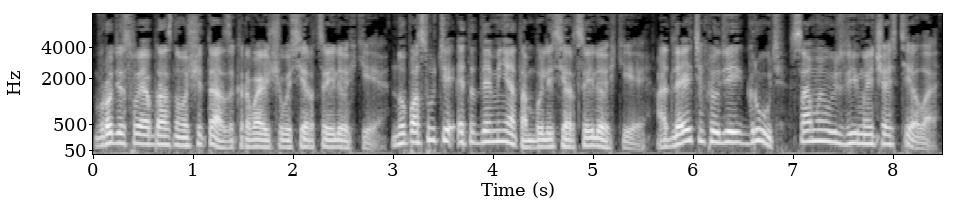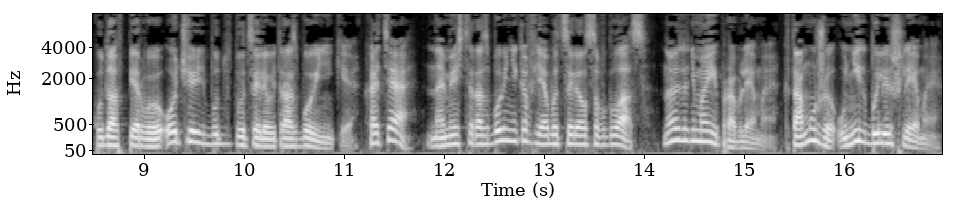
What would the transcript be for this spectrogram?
Вроде своеобразного щита, закрывающего сердце и легкие. Но по сути это для меня там были сердце и легкие. А для этих людей грудь, самая уязвимая часть тела, куда в первую очередь будут выцеливать разбойники руки. Хотя, на месте разбойников я бы целился в глаз, но это не мои проблемы. К тому же у них были шлемы.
